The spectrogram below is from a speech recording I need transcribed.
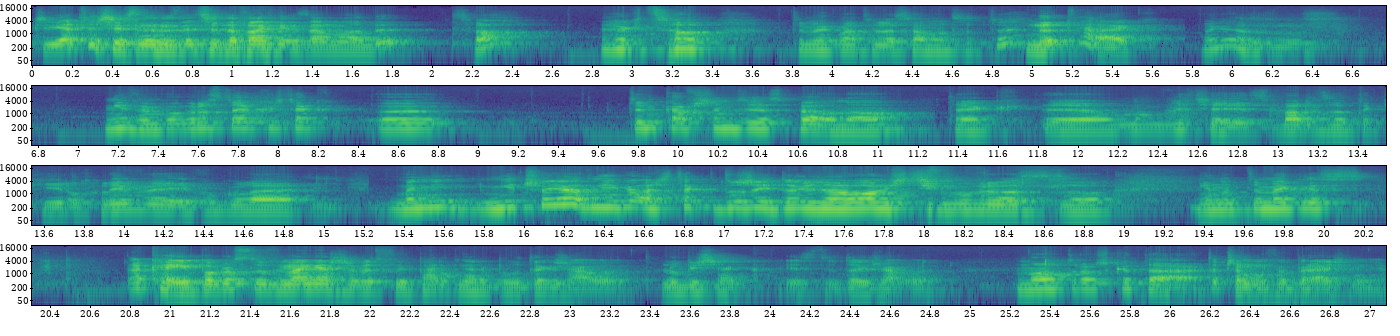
Czy ja też jestem zdecydowanie za młody? Co? Jak to? Tymek ma tyle samo co ty? No tak. O Jezus. Nie wiem, po prostu jakoś tak... Y, Tymka wszędzie jest pełno. Tak, y, no wiecie, jest bardzo taki ruchliwy i w ogóle... No nie, nie czuję od niego aż tak dużej dojrzałości po prostu. Nie no, Tymek jest... Okej, po prostu wymagasz, żeby twój partner był dojrzały. Lubisz jak jest dojrzały. No troszkę tak. To czemu wybrałeś mnie?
